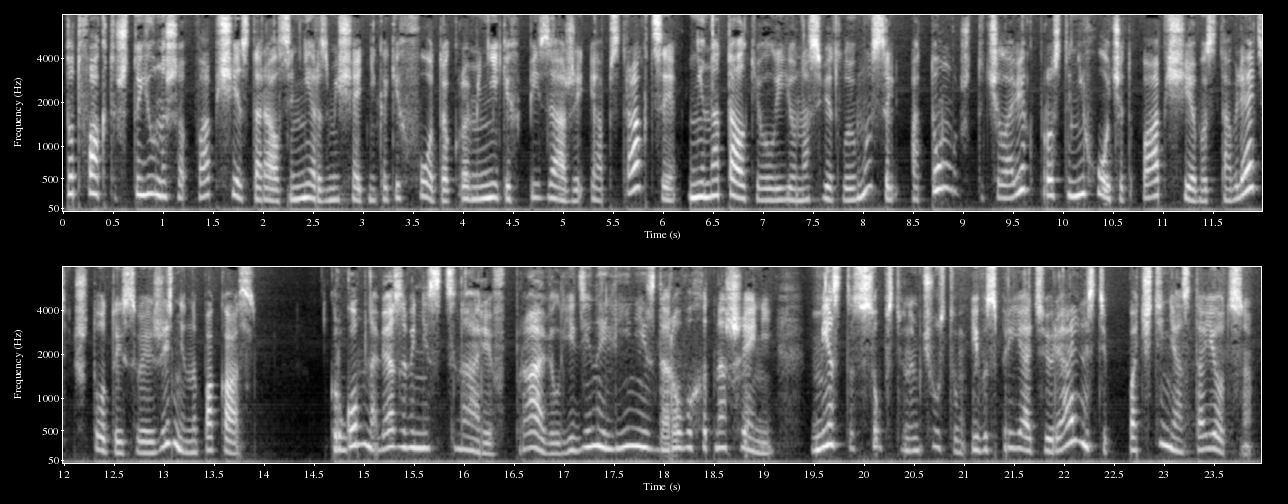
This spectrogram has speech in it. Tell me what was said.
Тот факт, что юноша вообще старался не размещать никаких фото, кроме неких пейзажей и абстракции, не наталкивал ее на светлую мысль о том, что человек просто не хочет вообще выставлять что-то из своей жизни на показ. Кругом навязывание сценариев, правил, единой линии здоровых отношений, места собственным чувством и восприятию реальности почти не остается –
